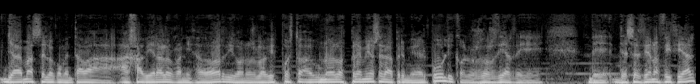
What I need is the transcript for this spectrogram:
yo además se lo comentaba a Javier, al organizador, digo, nos lo habéis puesto, uno de los premios era el premio del público, los dos días de, de, de sección oficial,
